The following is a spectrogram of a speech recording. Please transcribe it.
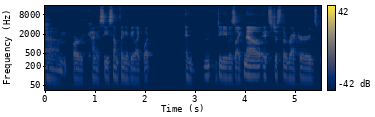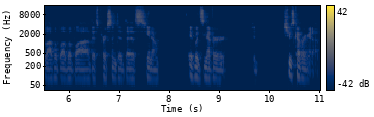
um, or kind of see something and be like, "What?" And Dee Dee was like, "No, it's just the records." Blah blah blah blah blah. This person did this. You know, it was never. It, she was covering it up.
